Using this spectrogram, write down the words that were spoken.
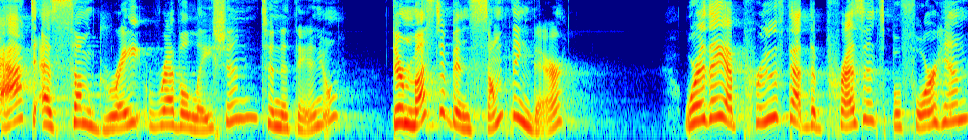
act as some great revelation to Nathanael? There must have been something there. Were they a proof that the presence before him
